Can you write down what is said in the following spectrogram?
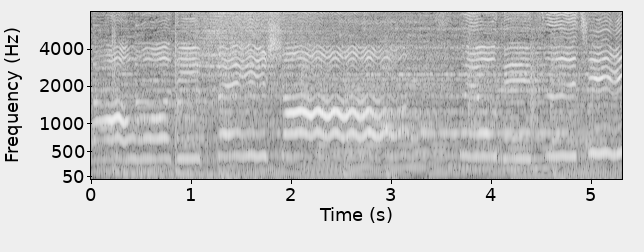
把我的悲伤留给自己。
